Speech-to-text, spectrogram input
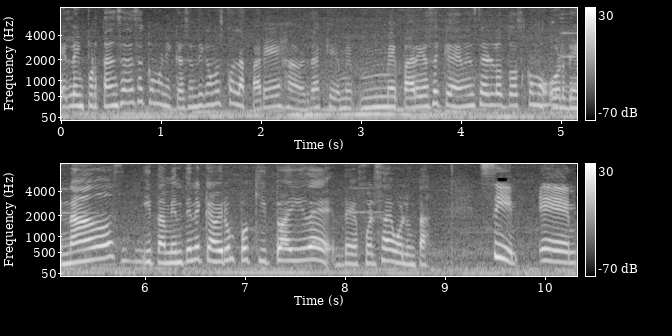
eh, la importancia de esa comunicación, digamos, con la pareja, ¿verdad? Que me, parece que deben ser los dos como ordenados y también tiene que haber un poquito ahí de, fuerza de voluntad. Sí, eh,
